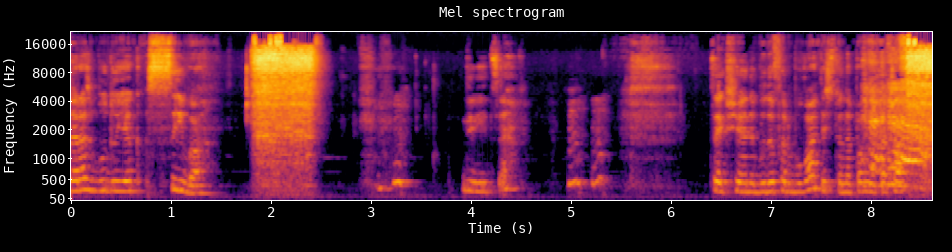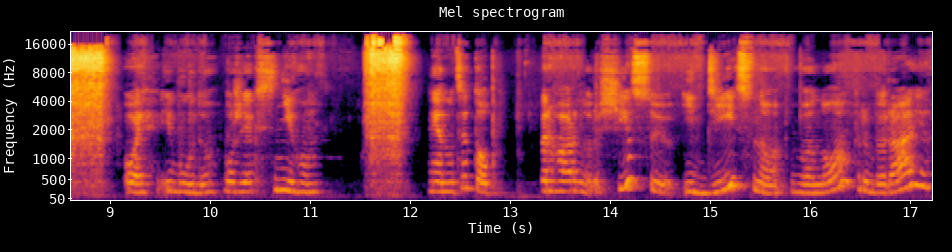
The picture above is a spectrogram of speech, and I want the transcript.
Зараз буду як сива. Дивіться. Це якщо я не буду фарбуватись, то напевно така. Ой, і буду. Боже, як снігом. Ні, ну це топ. Тепер гарно розчісую, і дійсно воно прибирає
